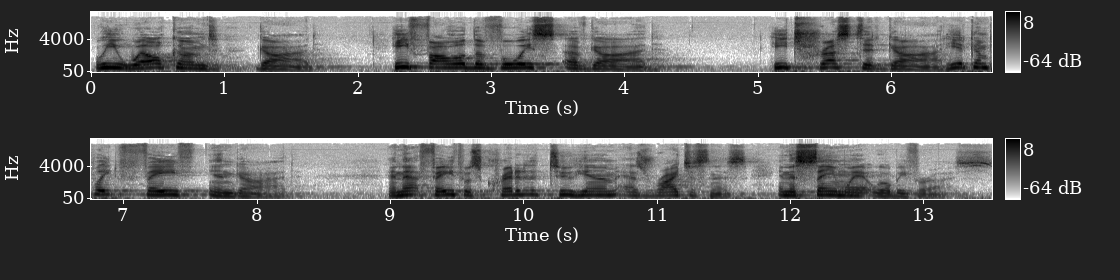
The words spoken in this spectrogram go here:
Well, he welcomed God, he followed the voice of God, he trusted God, he had complete faith in God. And that faith was credited to him as righteousness in the same way it will be for us.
